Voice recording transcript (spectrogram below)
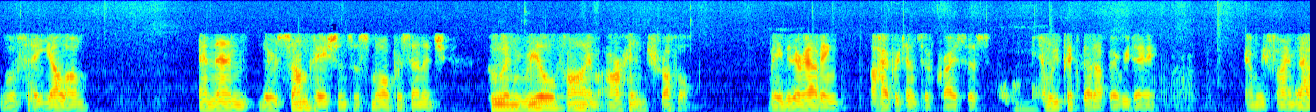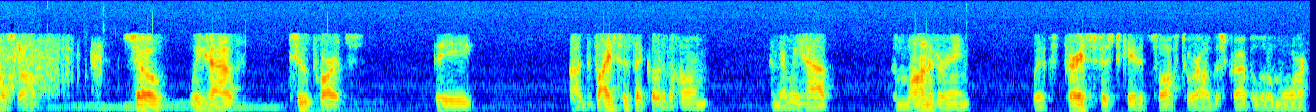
we'll say yellow. And then there's some patients, a small percentage, who in real time are in trouble. Maybe they're having a hypertensive crisis. And we pick that up every day and we find that as well. So we have two parts the uh, devices that go to the home, and then we have the monitoring with very sophisticated software. I'll describe a little more,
